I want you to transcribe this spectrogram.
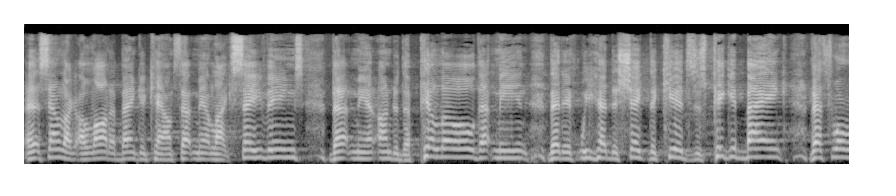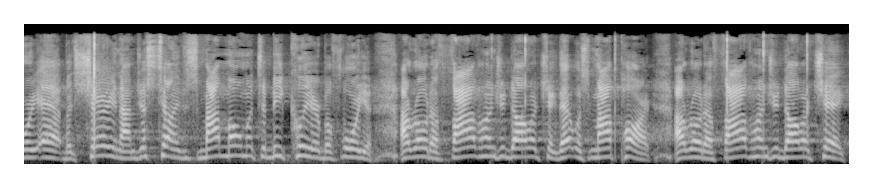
It sounds like a lot of bank accounts. That meant like savings. That meant under the pillow. That mean that if we had to shake the kids' piggy bank, that's where we're at. But Sherry and I'm just telling you, this is my moment to be clear before you. I wrote a $500 check. That was my part. I wrote a $500 check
